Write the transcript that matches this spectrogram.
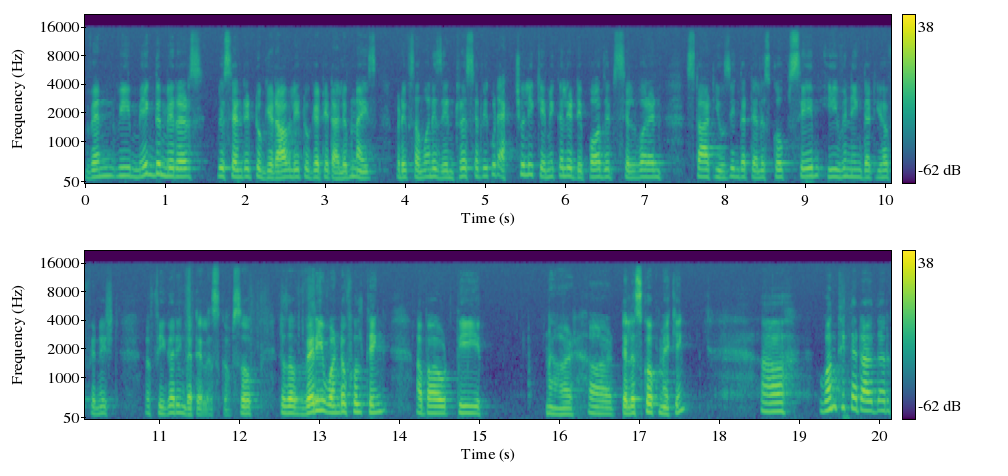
when we make the mirrors, we send it to Girawali to get it aluminized. But if someone is interested, we could actually chemically deposit silver and start using the telescope same evening that you have finished uh, figuring the telescope. So is a very wonderful thing about the uh, uh, telescope making. Uh, one thing that other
